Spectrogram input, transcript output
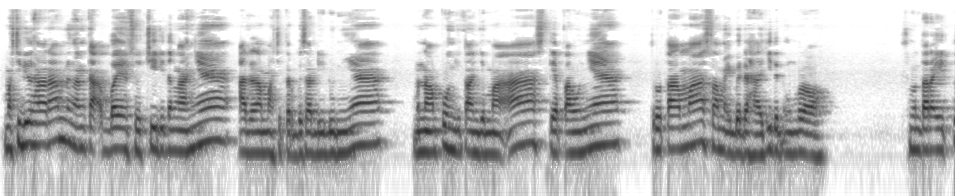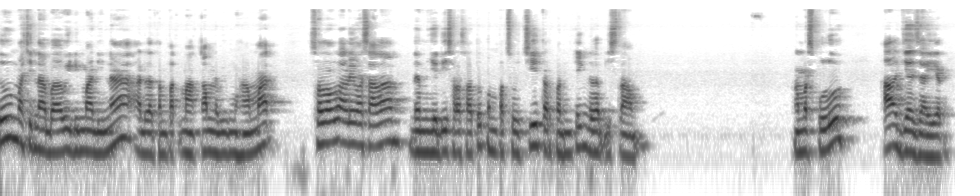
Masjidil Haram dengan Ka'bah yang suci di tengahnya adalah masjid terbesar di dunia, menampung jutaan jemaah setiap tahunnya, terutama selama ibadah haji dan umroh. Sementara itu, Masjid Nabawi di Madinah adalah tempat makam Nabi Muhammad Sallallahu Alaihi Wasallam dan menjadi salah satu tempat suci terpenting dalam Islam. Nomor 10, Aljazair.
